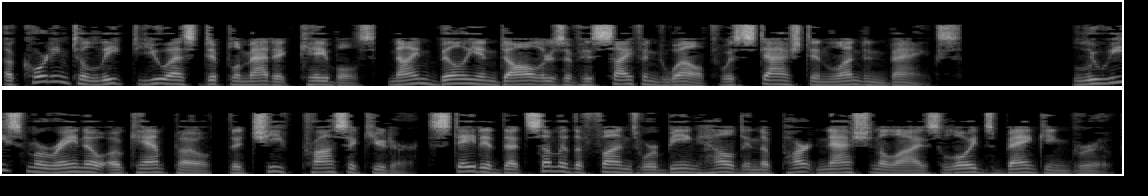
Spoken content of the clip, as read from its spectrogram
According to leaked U.S. diplomatic cables, $9 billion of his siphoned wealth was stashed in London banks. Luis Moreno Ocampo, the chief prosecutor, stated that some of the funds were being held in the part-nationalized Lloyds banking group.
